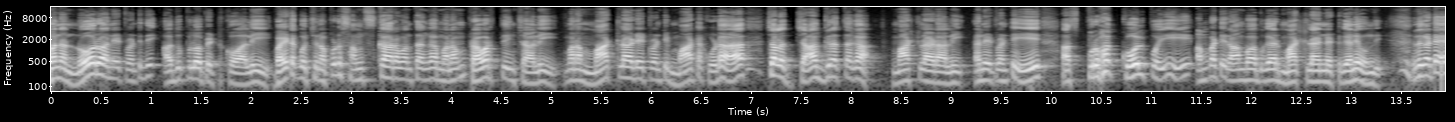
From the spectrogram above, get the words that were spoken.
మన నోరు అనేటువంటిది అదుపులో పెట్టుకోవాలి. బయటకు వచ్చినప్పుడు సంస్కారవంతంగా మనం ప్రవర్తించాలి. మనం మాట్లాడేటువంటి మాట కూడా చాలా జాగ్రత్తగా మాట్లాడాలి అనేటువంటి ఆ స్పృహ కోల్పోయి అంబటి రాంబాబు గారు మాట్లాడినట్టుగానే ఉంది. ఎందుకంటే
